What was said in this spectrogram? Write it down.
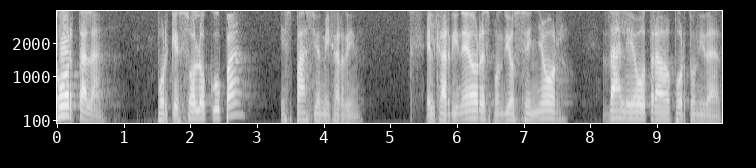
Córtala, porque solo ocupa espacio en mi jardín. El jardinero respondió, Señor, dale otra oportunidad.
